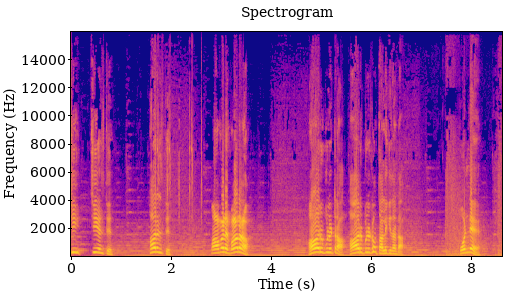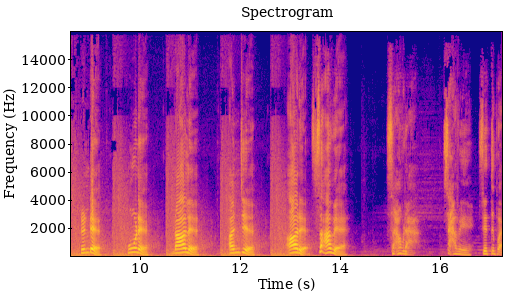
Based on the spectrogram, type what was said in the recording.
ஜி ஜி எழுத்து ஆறு எழுத்து அவனே வாடா. ஆறு புல்லட்ரா ஆறு புல்லட்டும் தலைக்கு தான்டா ஒன்று ரெண்டு மூணு நாலு அஞ்சு ஆறு. சாவே. சாவுடா. சாவே. செத்துப்ப.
